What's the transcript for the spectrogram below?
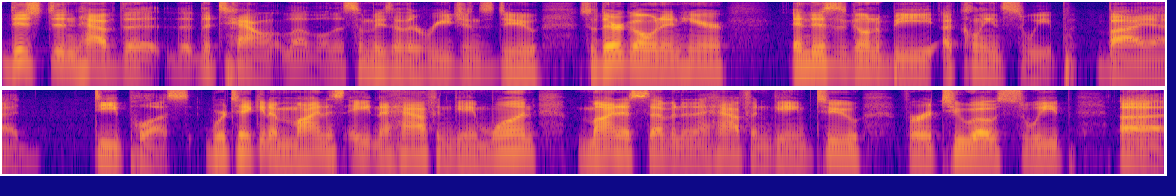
This didn't have the, the the talent level that some of these other regions do, so they're going in here, and this is going to be a clean sweep by uh, Dplus. We're taking a minus eight and a half in game one, minus seven and a half in game two for a 2-0 sweep. Uh,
